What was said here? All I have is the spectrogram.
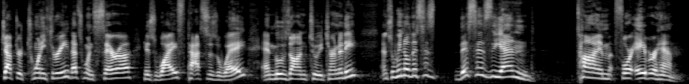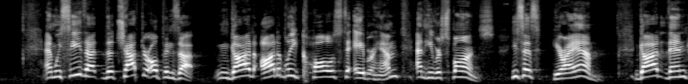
chapter 23, that's when Sarah, his wife, passes away and moves on to eternity. And so we know this is this is the end time for Abraham. And we see that the chapter opens up. God audibly calls to Abraham and he responds. He says, Here I am. God then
